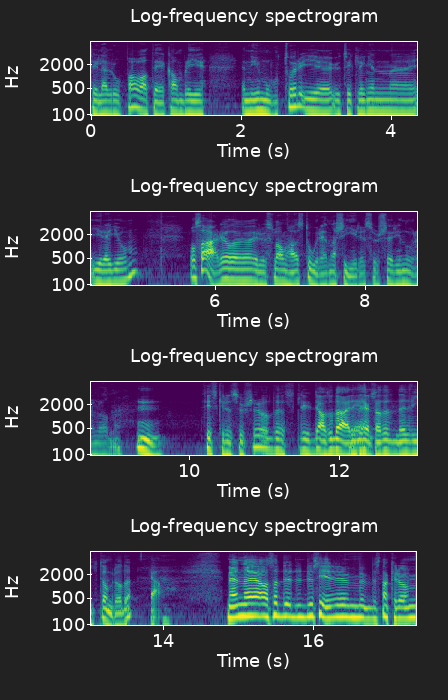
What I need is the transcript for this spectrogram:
til, Europa, og at det kan bli en ny motor i utviklingen eh, i regionen. Og så er det jo Russland har store energiressurser i nordområdene. Mm. Fiskeressurser, og det, altså det er i det hele tatt et, rikt område. Ja. Men altså, du, du sier, snakker om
